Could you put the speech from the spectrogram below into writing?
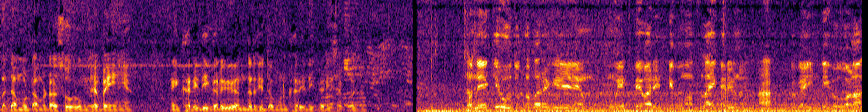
બધા મોટા મોટા શોરૂમ છે ભાઈ અહીંયા. કંઈ ખરીદી કરવી હોય અંદરથી તો પણ ખરીદી કરી શકો છો. મને કેવું હતું ખબર છે કે હું એક બે વાર ઇન્ડિગોમાં ફ્લાય કર્યું ને હા. તો કે ઇન્ડિગો વાળા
